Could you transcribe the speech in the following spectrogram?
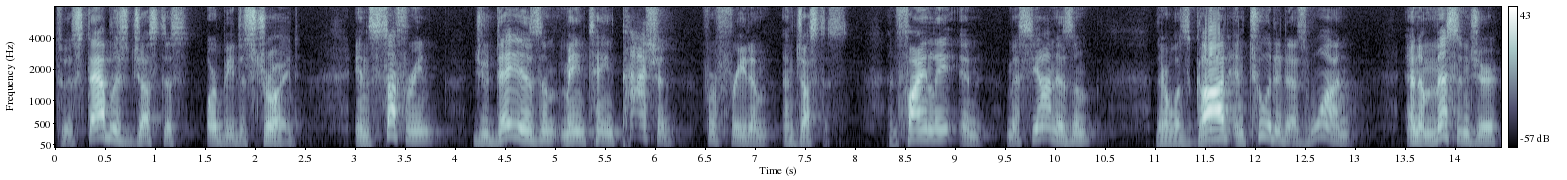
to establish justice or be destroyed. In suffering, Judaism maintained passion for freedom and justice. And finally, in Messianism, there was God intuited as one and a messenger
